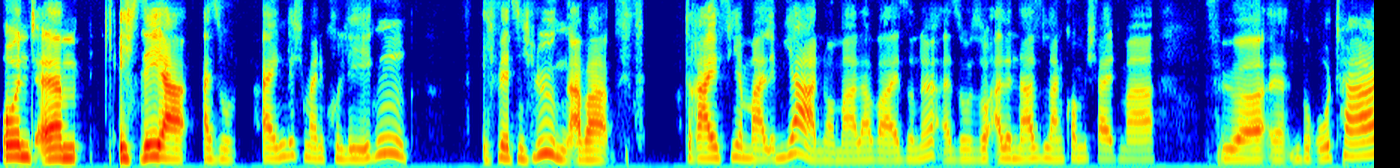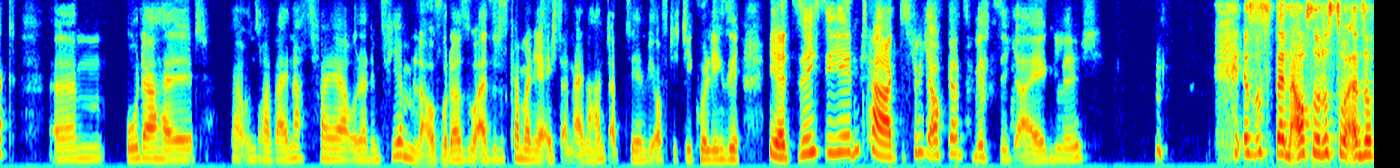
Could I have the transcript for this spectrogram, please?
Und ähm, ich sehe ja, also eigentlich meine Kollegen, ich will jetzt nicht lügen, aber drei, vier Mal im Jahr normalerweise. Ne? Also so alle Nase lang komme ich halt mal für äh, einen Bürotag ähm, oder halt bei unserer Weihnachtsfeier oder dem Firmenlauf oder so. Also das kann man ja echt an einer Hand abzählen, wie oft ich die Kollegen sehe. Jetzt sehe ich sie jeden Tag. Das finde ich auch ganz witzig eigentlich. Ist es denn auch so, dass du, also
